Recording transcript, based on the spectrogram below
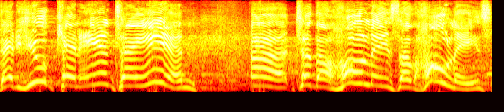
that you can enter in uh, to the holies of holies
